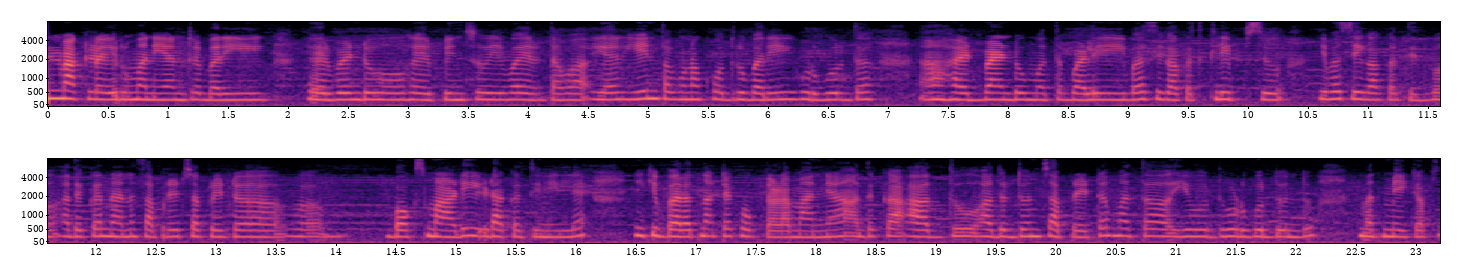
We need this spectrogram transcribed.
ಹೆಣ್ಮಕ್ಳು ಇರು ಮನೆ ಅಂದರೆ ಬರೀ ಹೇರ್ ಬ್ಯಾಂಡು ಹೇರ್ ಪಿನ್ಸು ಇವ ಇರ್ತಾವ. ಏನು ತಗೊಳಕ್ಕೆ ಹೋದ್ರು ಬರೀ ಹುಡುಗರ್ದು ಹೆಡ್ ಬ್ಯಾಂಡು ಮತ್ತು ಬಳಿ ಇವ ಸಿಗಾಕತ್ ಕ್ಲಿಪ್ಸು ಇವ ಸಿಗಾಕತ್ತಿದ್ವು. ಅದಕ್ಕೆ ನಾನು ಸಪ್ರೇಟ್ ಸಪ್ರೇಟ್ ಬಾಕ್ಸ್ ಮಾಡಿ ಇಡಾಕತ್ತೀನಿ ಇಲ್ಲೇ. ಈಗ ಭರತನಾಟ್ಯಕ್ಕೆ ಹೋಗ್ತಾಳೆ ಮಾನ್ಯ. ಅದಕ್ಕೆ ಅದು, ಅದ್ರದ್ದೊಂದು ಸಪ್ರೇಟ್ ಮತ್ತು ಇವ್ರದ್ದು ಹುಡುಗರ್ದೊಂದು ಮತ್ತು ಮೇಕಪ್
